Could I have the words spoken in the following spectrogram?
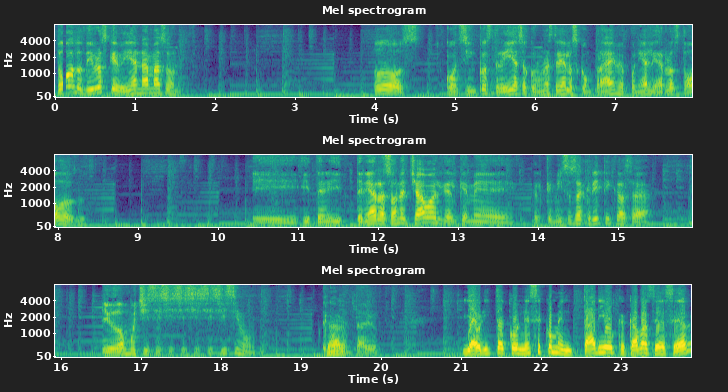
Todos los libros que veía en Amazon. Todos con cinco estrellas o con una estrella los compraba y me ponía a leerlos todos. Y, y te- y tenía razón el chavo, el, el que me, el que me hizo esa crítica, o sea, ayudó muchísimo. Claro. comentario. Y ahorita con ese comentario que acabas de hacer,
